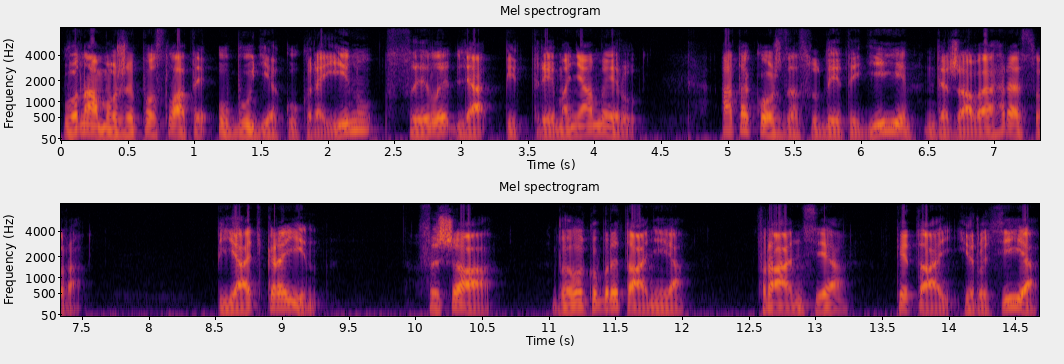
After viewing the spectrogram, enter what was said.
Вона може послати у будь-яку країну сили для підтримання миру, а також засудити дії держави-агресора. П'ять країн США, Великобританія, Франція, Китай і Росія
